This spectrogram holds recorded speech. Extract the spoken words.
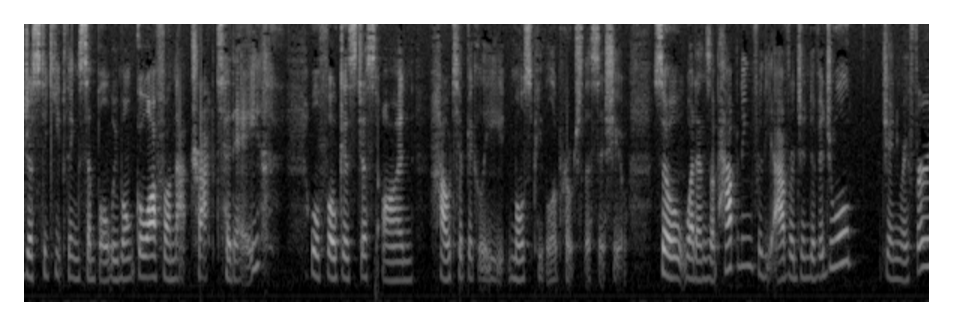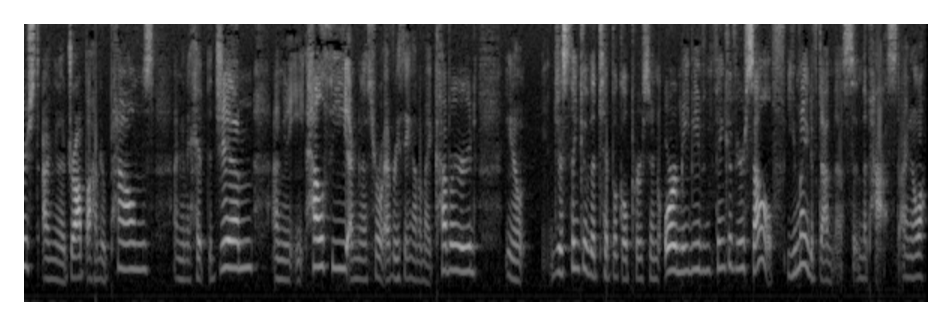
just to keep things simple, we won't go off on that track today. we'll focus just on how typically most people approach this issue. So, what ends up happening for the average individual January 1st, I'm going to drop 100 pounds. I'm going to hit the gym. I'm going to eat healthy. I'm going to throw everything out of my cupboard. You know, just think of the typical person, or maybe even think of yourself. You might have done this in the past. I know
